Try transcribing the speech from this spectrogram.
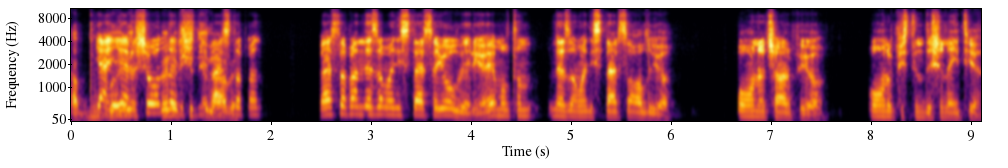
Ya bu Yani böyle, yarışı onlar böyle bir işte. şey abi. Verstappen, Verstappen ne zaman isterse yol veriyor. Hamilton ne zaman isterse alıyor. O ona çarpıyor. O onu pistin dışına itiyor.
